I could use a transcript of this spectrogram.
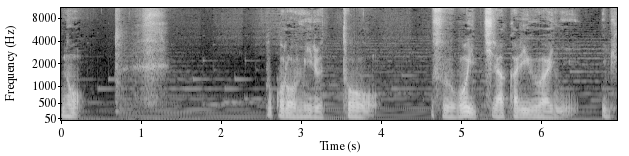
のところを見ると、すごい散らかり具合にびっ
